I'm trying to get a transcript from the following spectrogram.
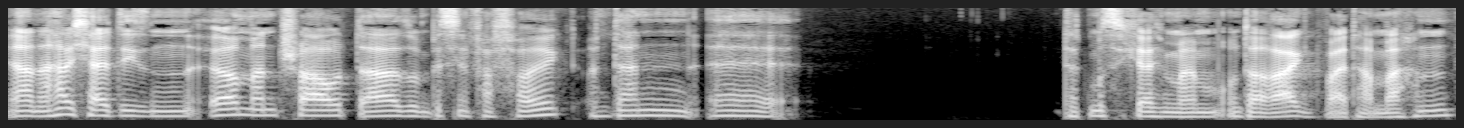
Ja, dann habe ich halt diesen Ehrmantraut da so ein bisschen verfolgt und dann, äh, das muss ich gleich in meinem Unterragend weitermachen.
